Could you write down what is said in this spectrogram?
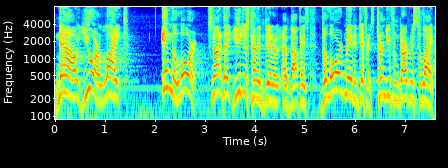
now you are light in the Lord. It's not that you just kind of did a, about face. The Lord made a difference, turned you from darkness to light.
